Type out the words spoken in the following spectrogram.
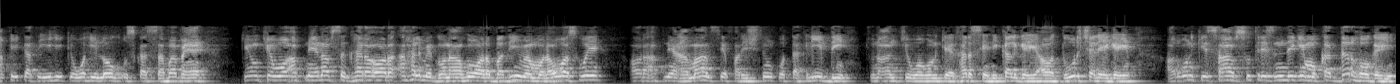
حقیقت یہی کہ وہی لوگ اس کا سبب ہیں کیونکہ وہ اپنے نفس گھر اور اہل میں گناہوں اور بدی میں ملوث ہوئے اور اپنے اعمال سے فرشتوں کو تکلیف دی، چنانچہ وہ ان کے گھر سے نکل گئی اور دور چلے گئے اور ان کی صاف ستھری زندگی مقدر ہو گئی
